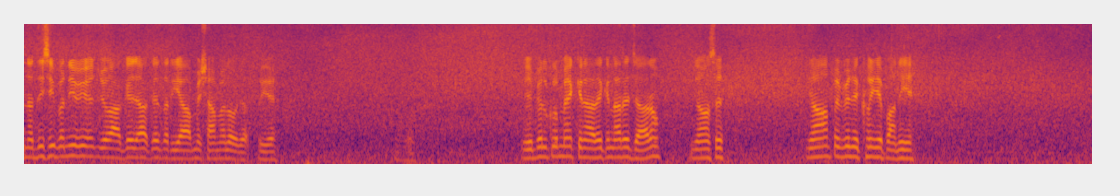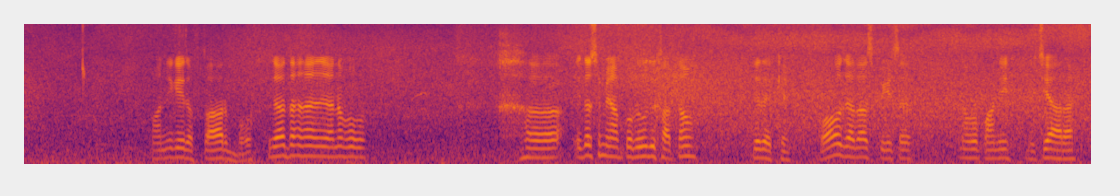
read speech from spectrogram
नदी सी बनी हुई है, जो आगे जाके दरिया में शामिल हो जाती है। ये बिल्कुल मैं किनारे किनारे जा रहा हूँ जहाँ से, यहाँ पे भी देखो ये पानी है। पानी की रफ्तार बहुत ज़्यादा है या ना वो? इधर से मैं आपको व्यू दिखाता हूँ। ये देखें, बहुत ज़्यादा स्पीड से ना वो पानी नीचे आ रहा है।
